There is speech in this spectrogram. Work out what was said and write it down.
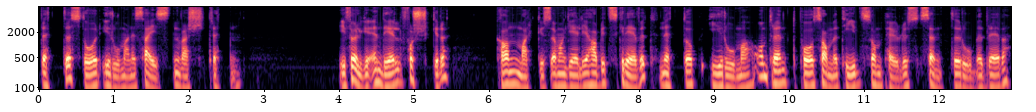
Dette står i Romerne 16 vers 13. Ifølge en del forskere kan Markusevangeliet ha blitt skrevet nettopp i Roma, omtrent på samme tid som Paulus sendte romerbrevet.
